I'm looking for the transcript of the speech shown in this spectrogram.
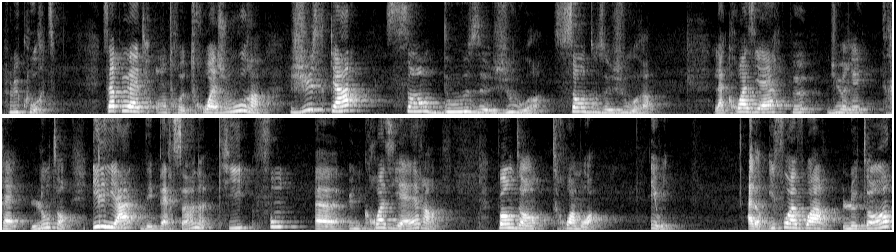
plus courte. Ça peut être entre 3 jours jusqu'à 112 jours. 112 jours la croisière peut durer très longtemps. Il y a des personnes qui font euh, une croisière pendant trois mois. Et oui. Alors, il faut avoir le temps,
